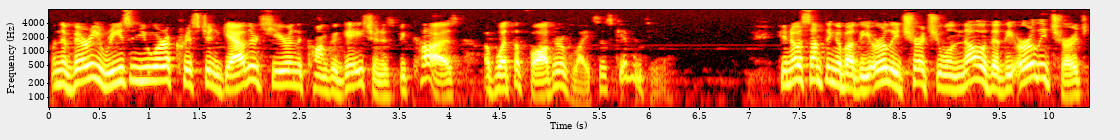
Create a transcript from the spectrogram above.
when the very reason you are a Christian gathered here in the congregation is because of what the Father of lights has given to you. If you know something about the early church, you will know that the early church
